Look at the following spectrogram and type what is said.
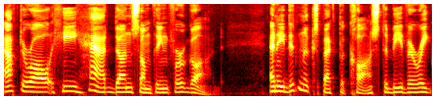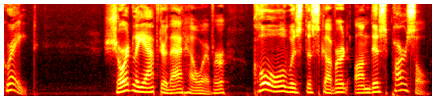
After all, he had done something for God, and he didn't expect the cost to be very great. Shortly after that, however, coal was discovered on this parcel,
